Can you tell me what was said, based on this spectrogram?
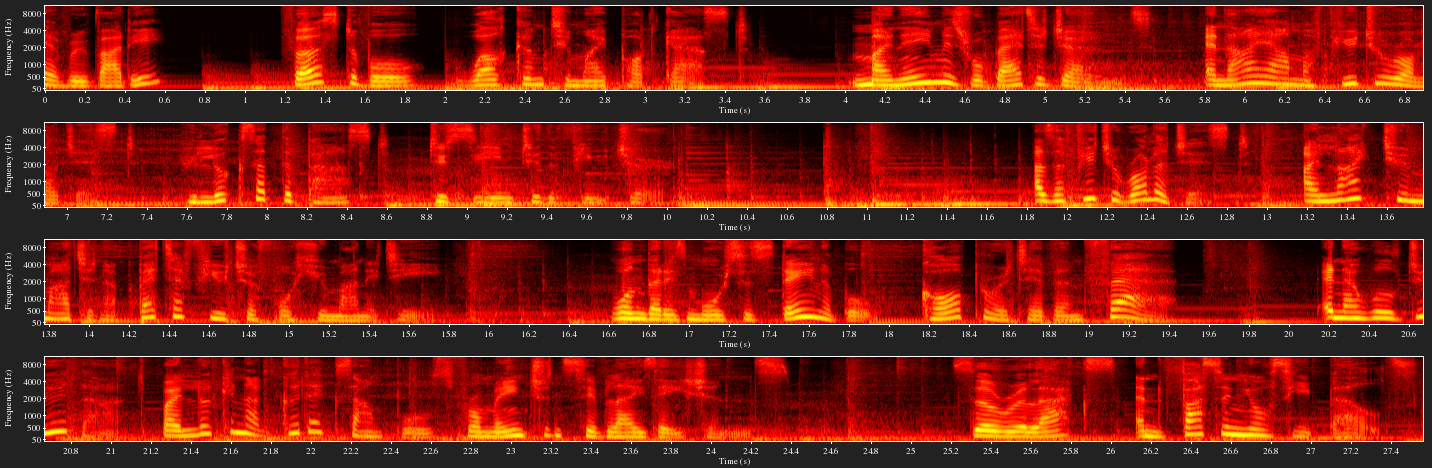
Everybody. First of all, welcome to my podcast. My name is Roberta Jones, and I am a futurologist who looks at the past to see into the future. As a futurologist, I like to imagine a better future for humanity, one that is more sustainable, cooperative, and fair. And I will do that by looking at good examples from ancient civilizations. So relax and fasten your seatbelts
